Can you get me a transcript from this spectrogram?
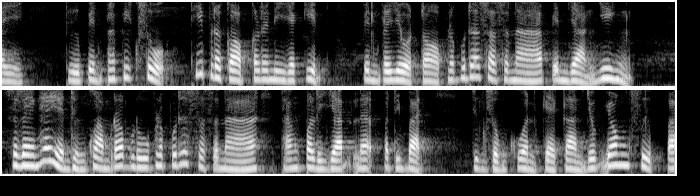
ถือเป็นพระภิกษุที่ประกอบกรณียกิจ เป็นประโยชน์ต่อพระพุทธศาสนาเป็นอย่างยิ่ง แสดงให้เห็นถึงความรอบรู้พระพุทธศาสนาทั้งปริยัติและปฏิบัติ จึงสมควรแก่การยกย่องสืบไป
